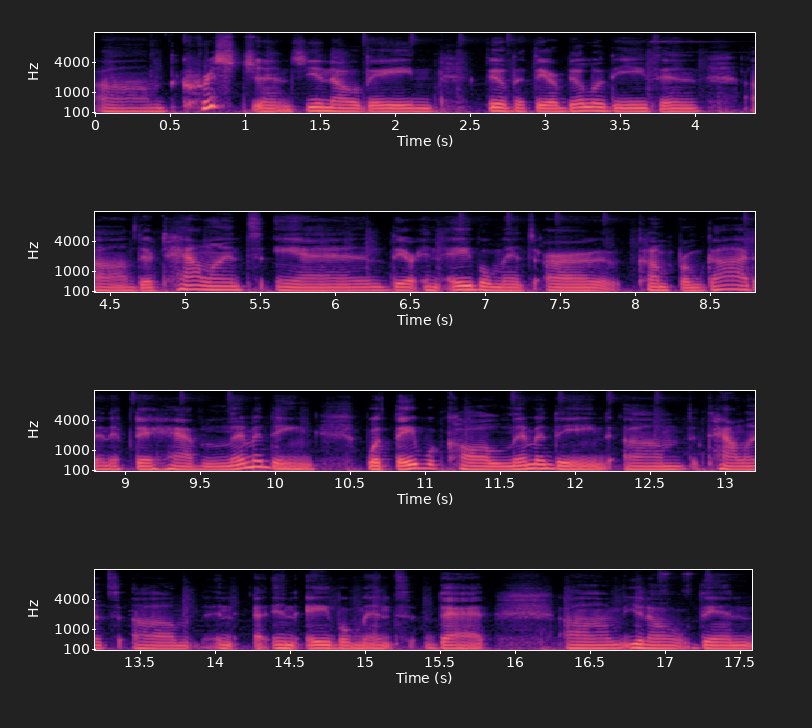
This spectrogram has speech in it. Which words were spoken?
um, Christians, you know, they feel that their abilities and um, their talents and their enablements are come from God, and if they have limiting, what they would call limiting um, the talents um, and enablements, that um, you know, then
